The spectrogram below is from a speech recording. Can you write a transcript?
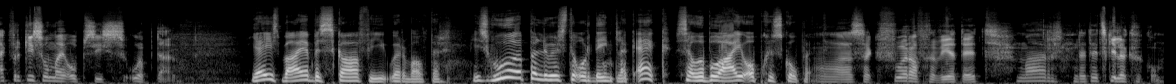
Ek verkies om my opsies oop te hou. Jy is baie beskaaf hier oor Walter. Hy's hopeloos te ordentlik. Ek sou 'n boei opgeskop het. As ek vooraf geweet het, maar dit het skielik gekom.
